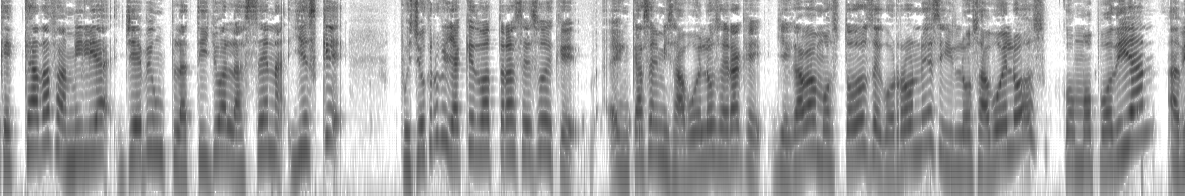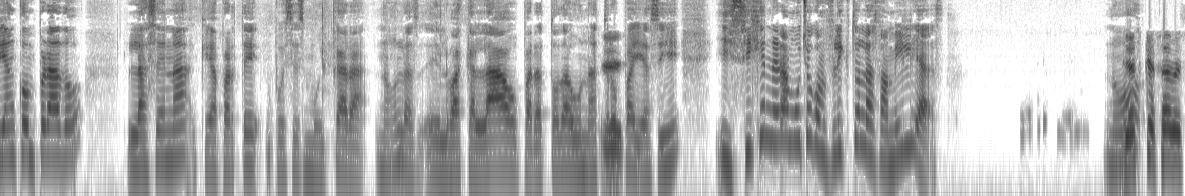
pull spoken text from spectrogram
que cada familia lleve un platillo a la cena. Y es que, pues yo creo que ya quedó atrás eso de que en casa de mis abuelos era que llegábamos todos de gorrones y los abuelos, como podían, habían comprado la cena, que aparte pues es muy cara, ¿no? Las, el bacalao para toda una tropa y así, y sí genera mucho conflicto en las familias. ¿No? Y es que sabes,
